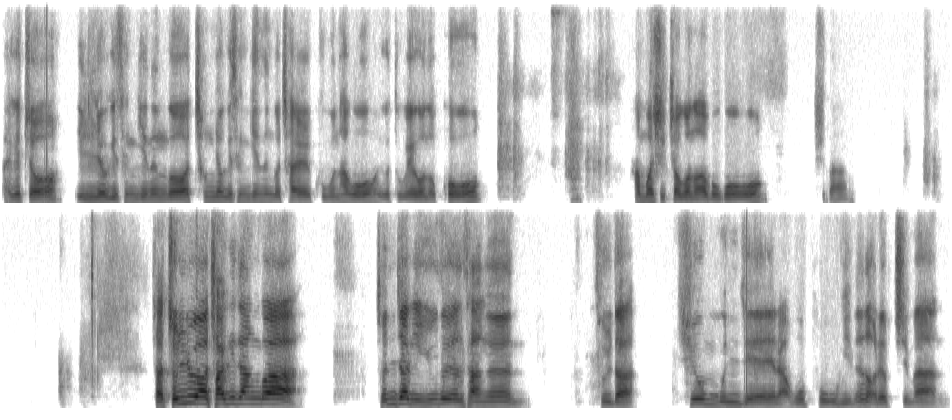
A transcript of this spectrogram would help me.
알겠죠? 인력이 생기는 거, 청력이 생기는 거 잘 구분하고 이것도 외워놓고 한 번씩 적어 놔보고 봅시다. 자, 전류와 자기장과 전자기 유도 현상은 둘 다 쉬운 문제라고 보기는 어렵지만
